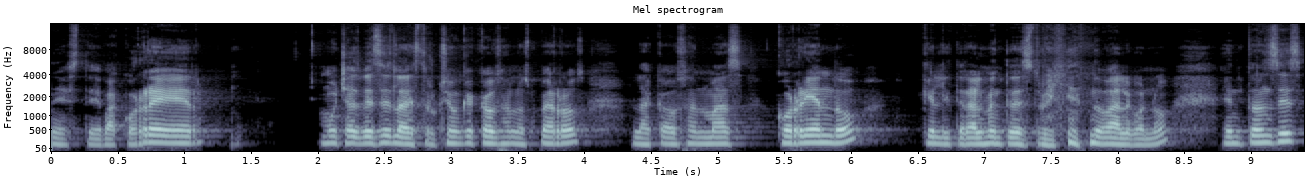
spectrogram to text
este, va a correr. Muchas veces la destrucción que causan los perros la causan más corriendo que literalmente destruyendo algo, ¿no? Entonces,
